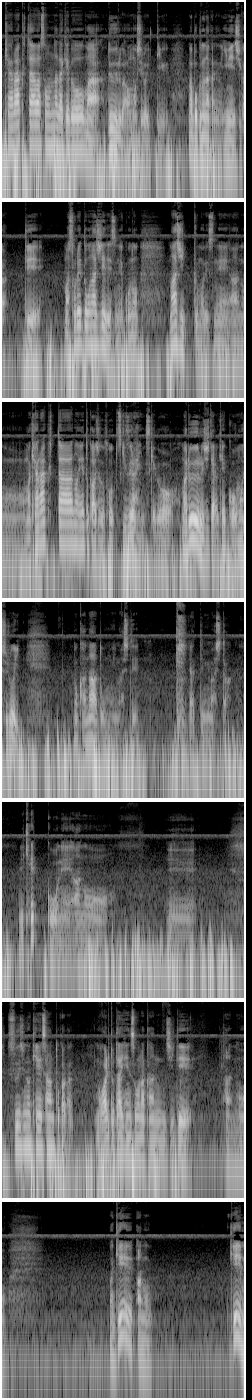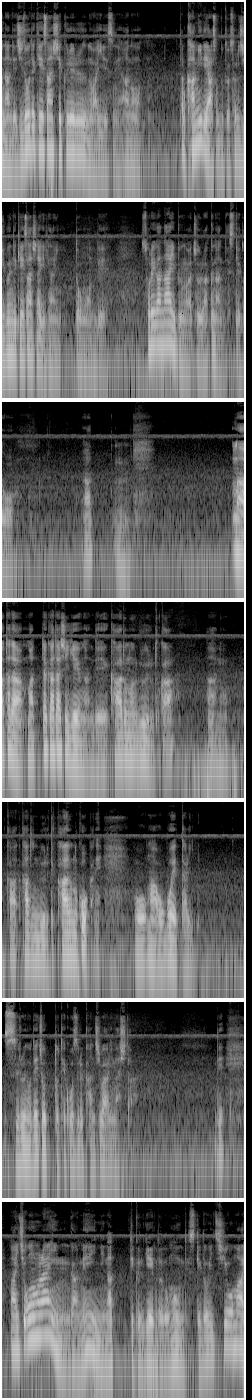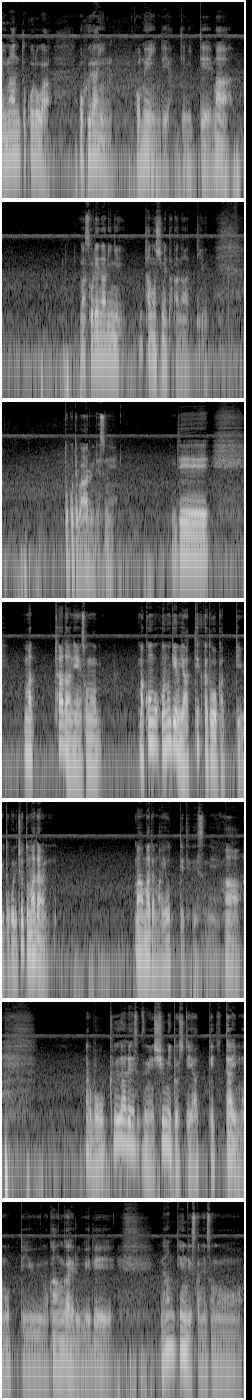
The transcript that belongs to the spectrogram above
キャラクターはそんなだけどまあルールが面白いっていう、まあ、僕の中でのイメージがあってまあそれと同じでですねこのマジックもですねあのまあキャラクターの絵とかはちょっととっつきづらいんですけどまあルール自体は結構面白いのかなと思いましてやってみました。で結構ねあのえー、数字の計算とかが、まあ、割と大変そうな感じであの、まあ、ゲーあのゲームなんで自動で計算してくれるのはいいですね。あの多分紙で遊ぶとそれ自分で計算しなきゃいけないと思うんでそれがない分はちょっと楽なんですけどあうん。まあただ全く新しいゲームなんでカードのルールとかあのカードのルールってカードの効果ねをまあ覚えたりするのでちょっと手こずる感じはありました。でまあ一応オンラインがメインになってくるゲームだと思うんですけど一応まあ今のところはオフラインをメインでやってみてまあまあそれなりに楽しめたかなっていうとこではあるんですね。でまあただねそのまあ、今後このゲームやっていくかどうかっていうとこでちょっとまだまあまだ迷っててですね。まあなんか僕がですね趣味としてやっていきたいものっていうのを考える上で何て言うんですかねその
